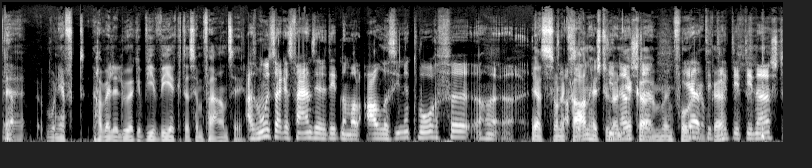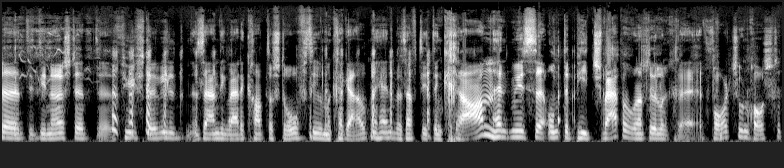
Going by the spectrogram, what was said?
Ja. äh, wo ich einfach habe wollte schauen, wie wirkt das im Fernsehen. Also man muss sagen, das Fernsehen hat dort nochmal alles reingeworfen. Äh, Ja, so einen Also, Kran hast du noch nie nächste- gehabt im, im Ja, Vorjahr, die, gell? die, die, die nächsten, die, die nächsten äh, fünf Sendungen werden Katastrophe sein, weil wir kein Geld mehr haben, weil sie auf die- den Kran haben müssen und den Pitch Weber, der natürlich äh, Fortune kostet.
